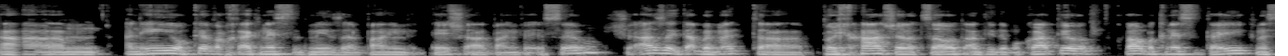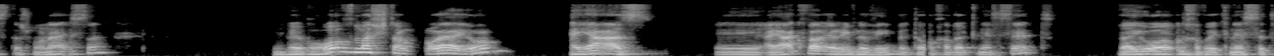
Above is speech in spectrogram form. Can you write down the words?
אמ, אני עוקב אחרי הכנסת מאיזה 2009-2010, שאז הייתה באמת הפריחה של הצעות אנטי דמוקרטיות, כבר בכנסת ההיא, כנסת השמונה עשרה, ורוב מה שאתה רואה היום היה אז. אה, היה כבר יריב לוין בתור חבר כנסת, והיו עוד חברי כנסת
